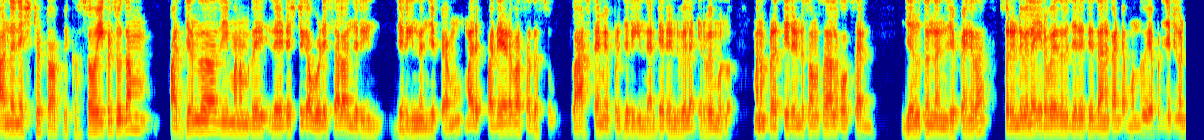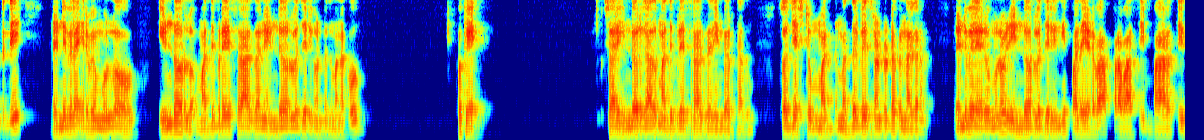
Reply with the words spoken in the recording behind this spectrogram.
And next topic. So ఇక్కడ చూద్దాం. పద్దెనిమిదవది మనం రే లేటెస్ట్‌గా ఒడిశాలో జరిగింది జరిగిందని చెప్పాము. మరి పదిహేడవ సదస్సు లాస్ట్ టైం ఎప్పుడు జరిగింది అంటే రెండు వేల ఇరవై మూడులో మనం ప్రతి రెండు సంవత్సరాలకు ఒకసారి జరుగుతుందని చెప్పాం కదా! సో 2025లో జరిగితే దానికంటే ముందు ఎప్పుడు జరిగి ఉంటుంది? 2023లో ఇండోర్‌లో మధ్యప్రదేశ్ రాజధాని ఇండోర్‌లో జరిగి ఉంటుంది మనకు. ఓకే. సారీ ఇండోర్ కాదు. మధ్యప్రదేశ్ రాజధాని ఇండోర్ కాదు. సో జస్ట్ మధ్యప్రదేశ్‌లో ఉన్నటువంటి ఒక నగరం. 2023లో ఇండోర్‌లో జరిగింది 17వ Pravasi Bharatiya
